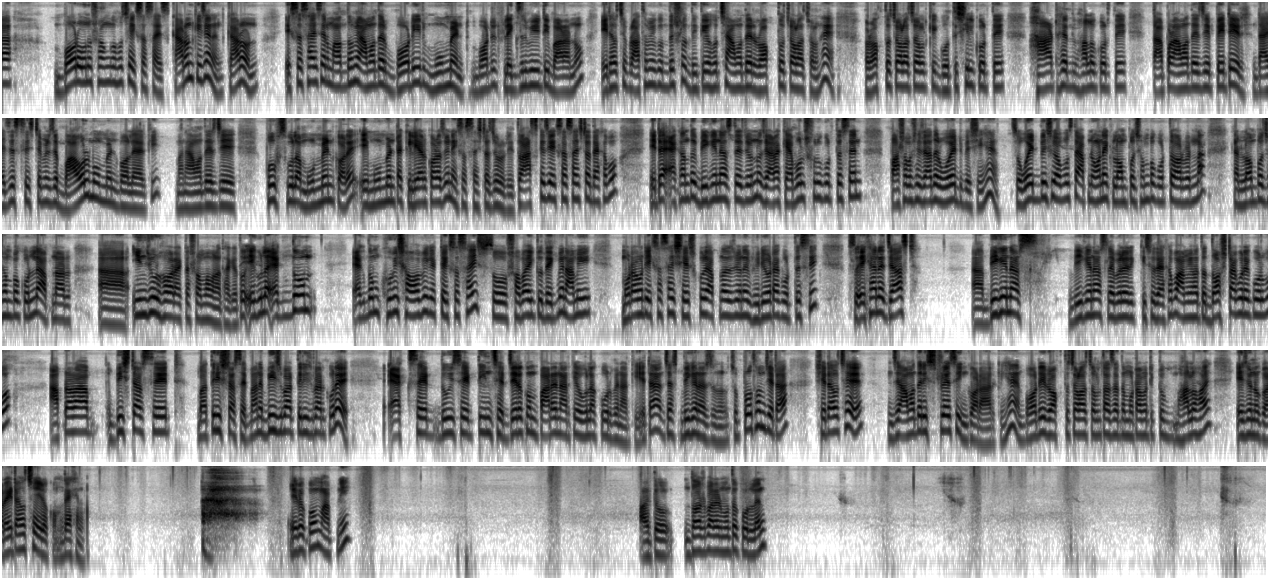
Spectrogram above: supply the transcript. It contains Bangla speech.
বড় অনুষঙ্গ হচ্ছে এক্সারসাইজ কারণ কি জানেন? কারণ এক্সারসাইজের মাধ্যমে আমাদের বডির মুভমেন্ট বডির ফ্লেক্সিবিলিটি বাড়ানো, এটা হচ্ছে প্রাথমিক উদ্দেশ্য। দ্বিতীয় হচ্ছে আমাদের রক্ত চলাচল হ্যাঁ? রক্ত চলাচলকে গতিশীল করতে হার্ট হেলথ ভালো করতে, তারপর আমাদের যে পেটের ডাইজেস্ট সিস্টেমের যে বাউল মুভমেন্ট বলে আর কি মানে আমাদের যে পুপসগুলো মুভমেন্ট করে, এই মুভমেন্টটা ক্লিয়ার করার জন্য এক্সারসাইজটা জরুরি। তো আজকে যে এক্সারসাইজটা দেখাবো, এটা একান্ত বিগিনার্সদের জন্য যারা কেবল শুরু করতেছেন, পাশাপাশি যাদের ওয়েট বেশি হ্যাঁ? সো ওয়েট বেশি অবস্থায় আপনি অনেক লম্পঝম্প করতে পারবেন না, কারণ লম্পঝম্প করলে আপনার ইনজুর হওয়ার একটা সম্ভাবনা থাকে। তো এগুলো একদম একদম খুবই স্বাভাবিক একটা এক্সারসাইজ সো সবাই একটু দেখবেন। আমি মোটামুটি এক্সারসাইজ শেষ করে আপনাদের জন্য ভিডিওটা করতেছি। সো এখানে জাস্ট বিগিনার্স বিগিনার্স লেভেলের কিছু দেখাবো। আমি হয়তো দশটা করে করব। আপনারা বিশটার সেট বা তিরিশটার সেট মানে বিশ বার, তিরিশ বার করে এক সেট, দুই সেট, তিন সেট যেরকম পারেন আর কি, ওগুলো করবেন আর কি। এটা জাস্ট বিগিনার্স জন্য। তো প্রথম যেটা, সেটা হচ্ছে যে আমাদের স্ট্রেসিং করা আর কি হ্যাঁ? বডির রক্ত চলাচলটা যাতে মোটামুটি একটু ভালো হয় এই জন্য করা। এটা হচ্ছে এরকম, দেখেন। এরকম আপনি হয়তো দশ বারের মতো করলেন।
